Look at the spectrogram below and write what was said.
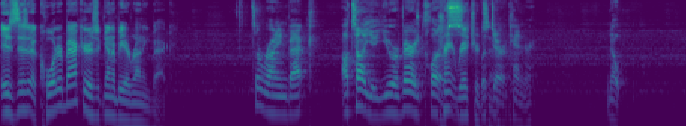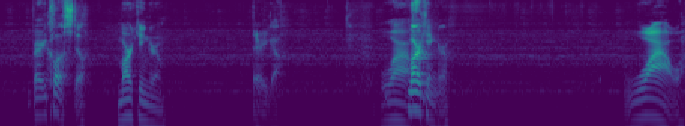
Is this a quarterback or is it going to be a running back? It's a running back. I'll tell you, you were very close. Trent Richardson. with Derrick Henry. Nope. Very close still. Mark Ingram. There you go. Wow. Mark Ingram. Wow.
